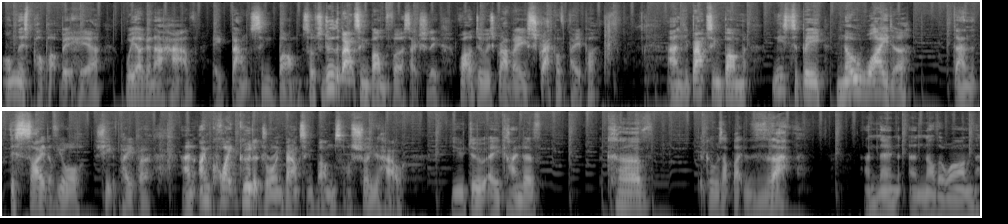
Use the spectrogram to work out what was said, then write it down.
on this pop-up bit here, we are going to have a bouncing bum. So to do the bouncing bum first, actually, what I'll do is grab a scrap of paper and your bouncing bum needs to be no wider than this side of your sheet of paper. And I'm quite good at drawing bouncing bums. I'll show you how. You do a kind of curve that goes up like that. And then another one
